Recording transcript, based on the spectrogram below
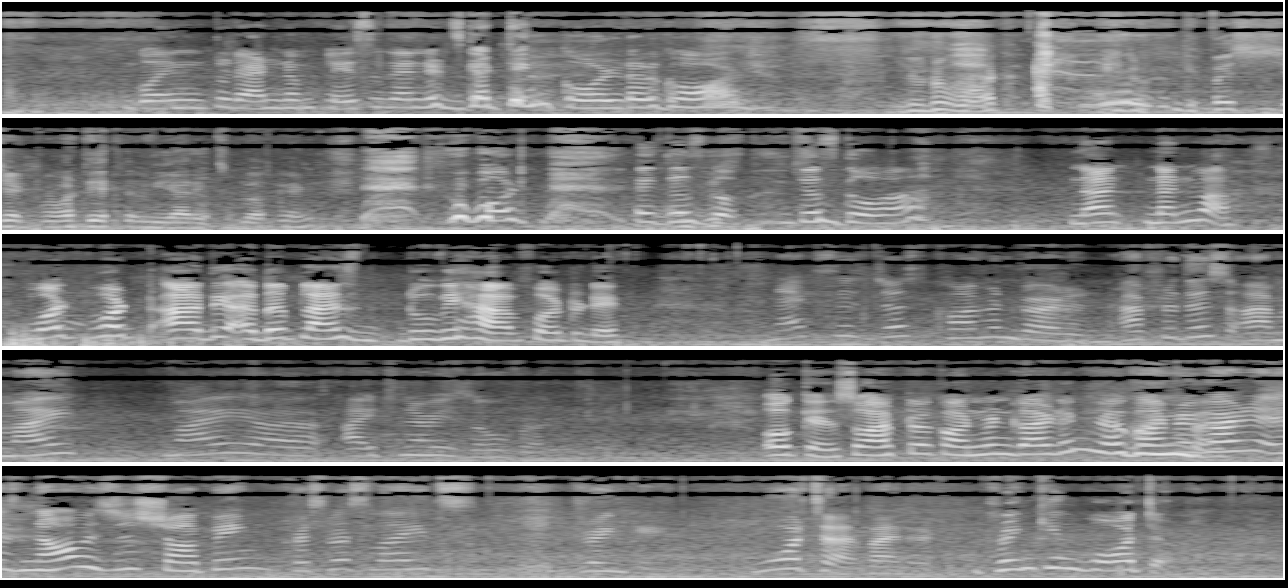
going to random places, and it's getting colder. God, You know what? I don't give a shit what we are exploring. what? Just go, just go, huh? Nan- Nanma, what what are the other plans do we have for today? Next is just Covent Garden. After this, uh, my my uh, itinerary is over. Okay, so after Covent Garden, we are going Covent back. Garden is now is just shopping, Christmas lights, drinking, water. By the way, Drinking water,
